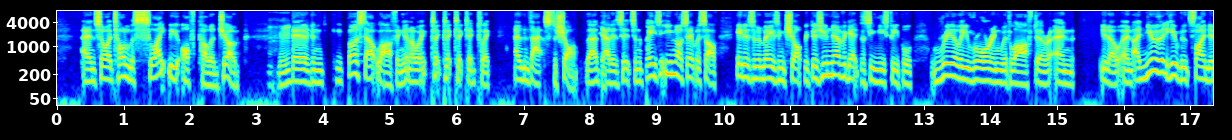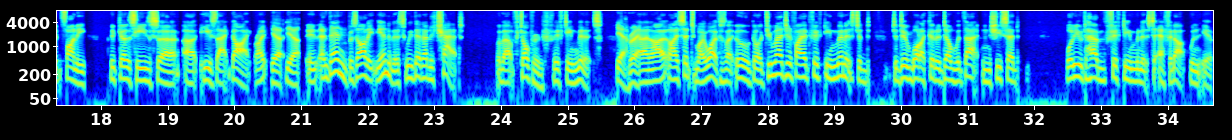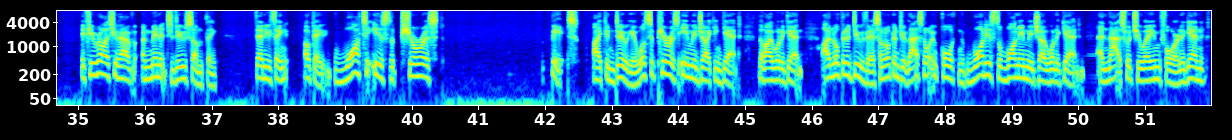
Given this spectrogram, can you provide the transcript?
And so I told him a slightly off color joke. Mm-hmm. And he burst out laughing. And I went click, click, click, click, click. And that's the shot. That yeah. that is it's an amazing even though I say it myself, it is an amazing shot because you never get to see these people really roaring with laughter and you know, and I knew that he would find it funny because he's uh, uh, he's that guy, right? Yeah, yeah. And, and, then bizarrely at the end of this, we then had a chat about photography for 15 minutes. Yeah, right. And I, I said to my wife, "It's like, oh, God, do you imagine if I had 15 minutes to, to do what I could have done with that? And she said, well, you'd have 15 minutes to F it up, wouldn't you? If you realize you have a minute to do something, then you think, okay, what is the purest bit I can do here? What's the purest image I can get that I want to get? I'm not going to do this. I'm not going to do that. That's not important. What is the one image I want to get? And that's what you aim for. And again,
